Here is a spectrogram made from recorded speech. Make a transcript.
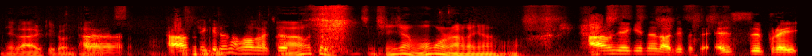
내가 알기로는 다 아. 나갔어. 다음 얘기로 넘어가죠. 아무튼 진- 진짜 뭐 몰라 그냥. 다음 얘기는 어디 보자. Else Brea,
